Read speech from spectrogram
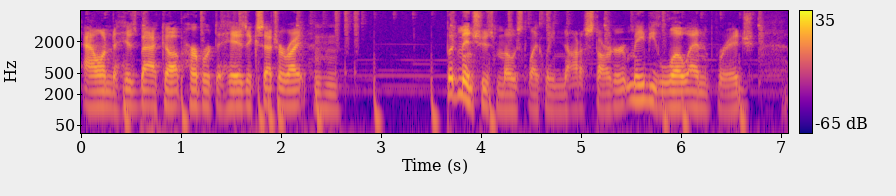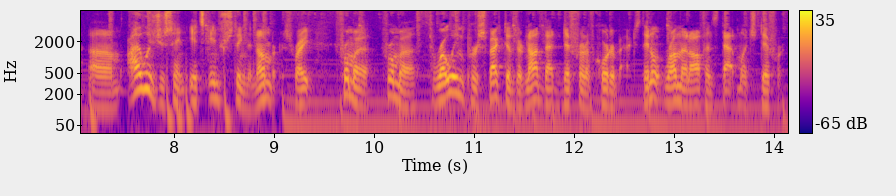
Allen to his backup, Herbert to his, etc. Right? But Minshew's most likely not a starter, maybe low end bridge. Um, I was just saying it's interesting the numbers, right? From a from a throwing perspective, they're not that different of quarterbacks. They don't run that offense that much different.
